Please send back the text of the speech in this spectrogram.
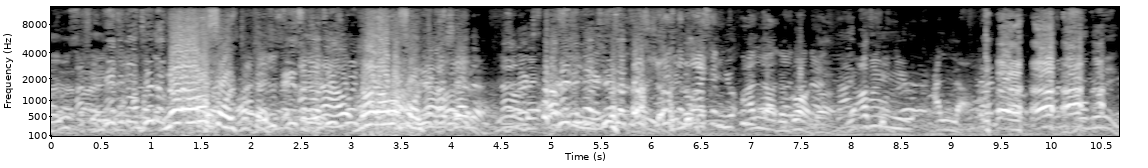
He did not hear the Not our fault. He's not Not our fault. Now they He did not the question. They're not asking you Allah, the God. They're asking you Allah. No meaning.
